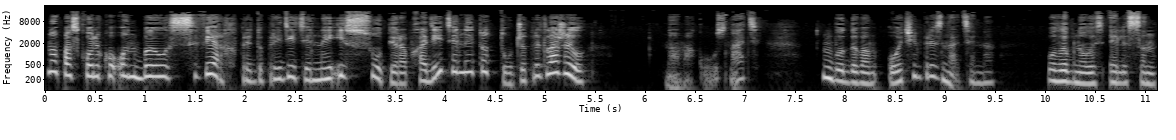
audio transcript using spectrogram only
но поскольку он был сверхпредупредительный и суперобходительный, то тут же предложил. «Но могу узнать. Буду вам очень признательна», — улыбнулась Эллисон.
